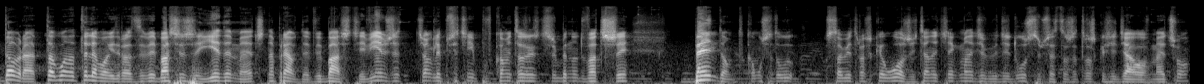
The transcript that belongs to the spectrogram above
Dobra, to było na tyle moi drodzy. Wybaczcie, że jeden mecz, naprawdę, wybaczcie. Wiem, że ciągle piszecie mi w komentarzach, czy będą 2-3. Będą, tylko muszę to sobie troszkę ułożyć. Ten odcinek mam nadzieję będzie dłuższy przez to, że troszkę się działo w meczu.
